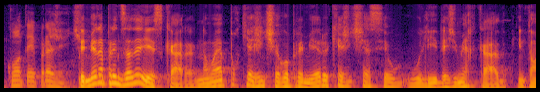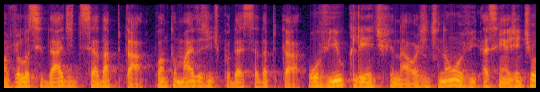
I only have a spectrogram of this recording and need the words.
Conta aí pra gente. Primeiro aprendizado é esse, cara. Não é porque a gente chegou primeiro que a gente ia ser o, o líder de mercado. Então a velocidade de se adaptar. Quanto mais a gente pudesse se adaptar. Ouvir o cliente final. A gente não ouvia. Assim, a gente,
